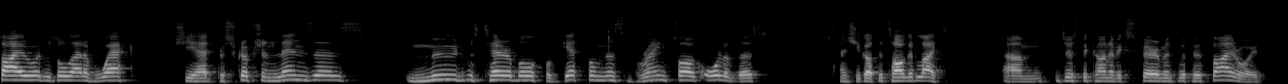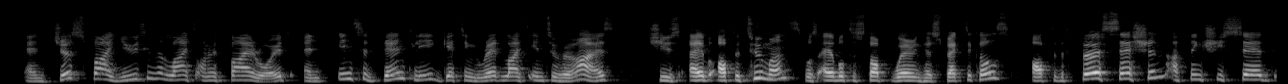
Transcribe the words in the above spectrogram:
thyroid was all out of whack. She had prescription lenses. Mood was terrible, forgetfulness, brain fog, all of this. And she got the target light um, just to kind of experiment with her thyroid. And just by using the light on her thyroid and incidentally getting red light into her eyes, she's able, after two months, was able to stop wearing her spectacles after the first session, I think she said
